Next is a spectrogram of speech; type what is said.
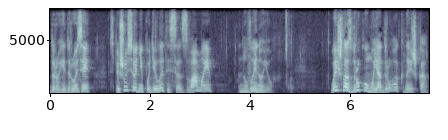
Дорогі друзі, спішу сьогодні поділитися з вами новиною. Вийшла з друку моя друга книжка,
